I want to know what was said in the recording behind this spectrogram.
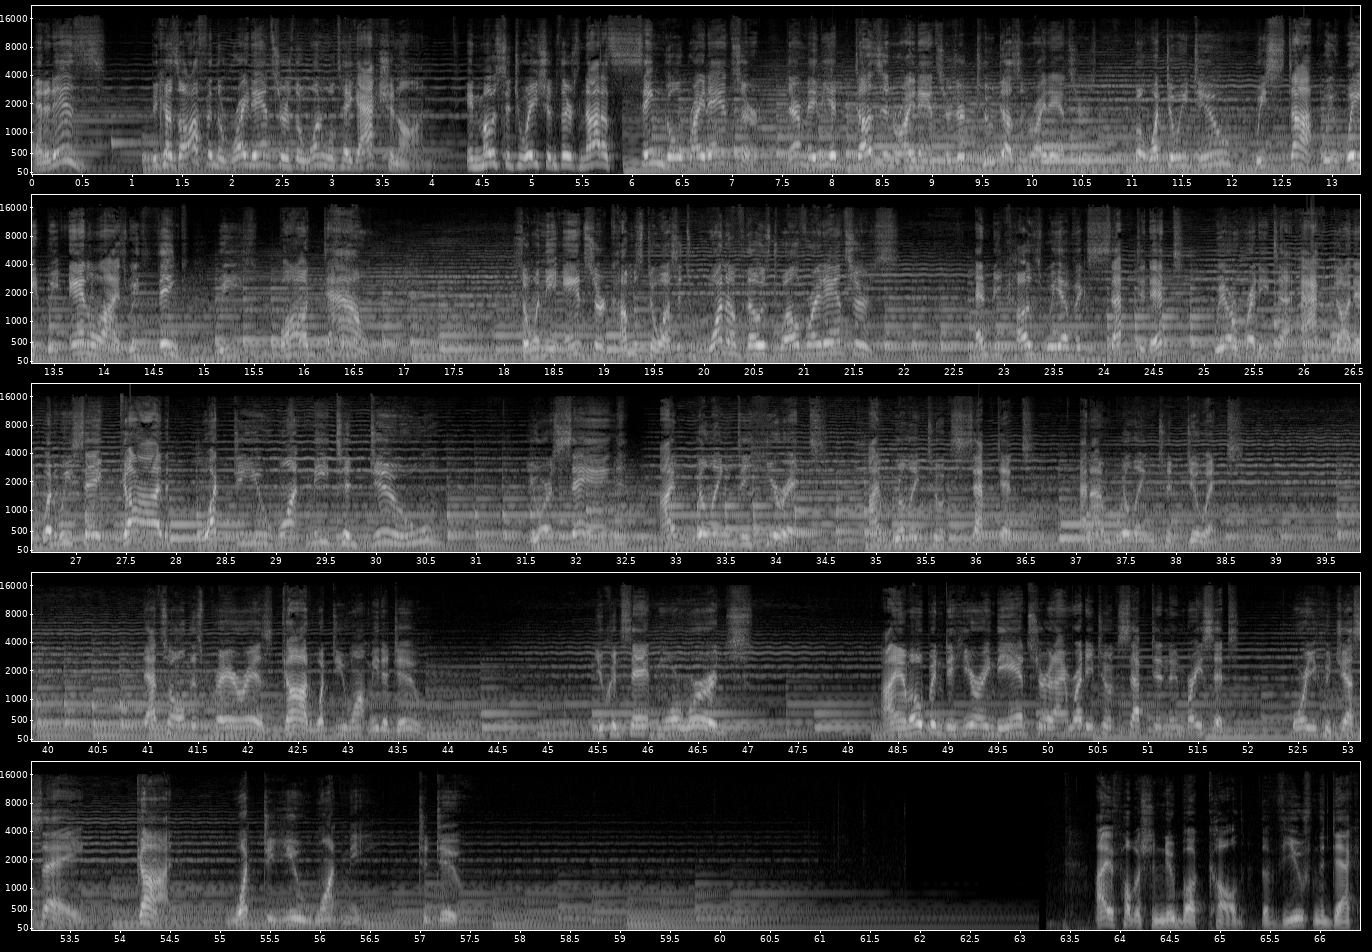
And it is, because often the right answer is the one we'll take action on. In most situations, there's not a single right answer. There may be a dozen right answers or two dozen right answers. But what do we do? We stop, we wait, we analyze, we think, we bog down. So when the answer comes to us, it's one of those 12 right answers. And because we have accepted it, we are ready to act on it. When we say, God, what do you want me to do? You are saying, I'm willing to hear it, I'm willing to accept it, and I'm willing to do it. That's all this prayer is. God, what do you want me to do? You could say it in more words. I am open to hearing the answer and I'm ready to accept and embrace it. Or you could just say, God, what do you want me to do? I have published a new book called The View from the Deck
